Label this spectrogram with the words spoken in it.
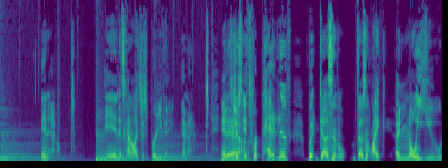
and out. And it's kind of like just breathing and out. And it's just, it's repetitive, but doesn't, doesn't like annoy you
